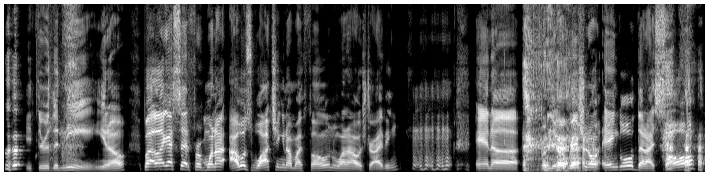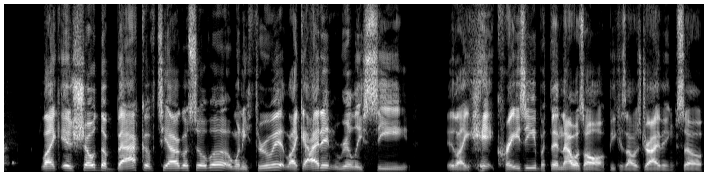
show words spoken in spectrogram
threw he threw the knee, you know. But like I said, from when I, I was watching it on my phone when I was driving, and uh, from the original angle that I saw, like it showed the back of Thiago Silva when he threw it. Like I didn't really see it like hit crazy, but then that was all because I was driving. So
